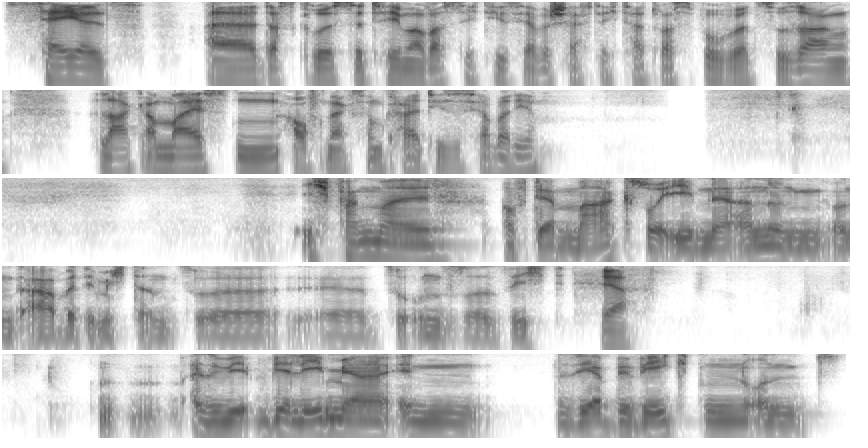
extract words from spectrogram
Sales äh, das größte Thema, was dich dieses Jahr beschäftigt hat? Was, wo würdest du sagen, lag am meisten Aufmerksamkeit dieses Jahr bei dir? Ich fange mal auf der Makroebene an und, und arbeite mich dann zur, äh, zu unserer Sicht. Ja also wir, wir leben ja in sehr bewegten und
